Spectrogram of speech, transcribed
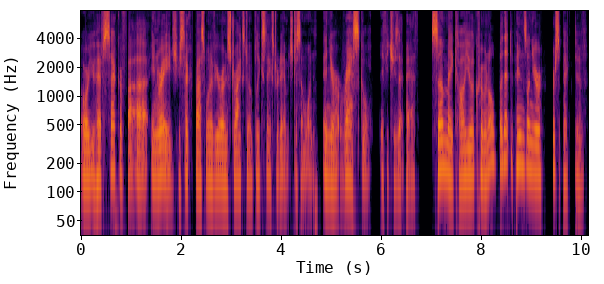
or you have sacrifice uh, enrage. You sacrifice one of your own strikes to inflict extra damage to someone, and you're a rascal if you choose that path. Some may call you a criminal, but that depends on your perspective.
